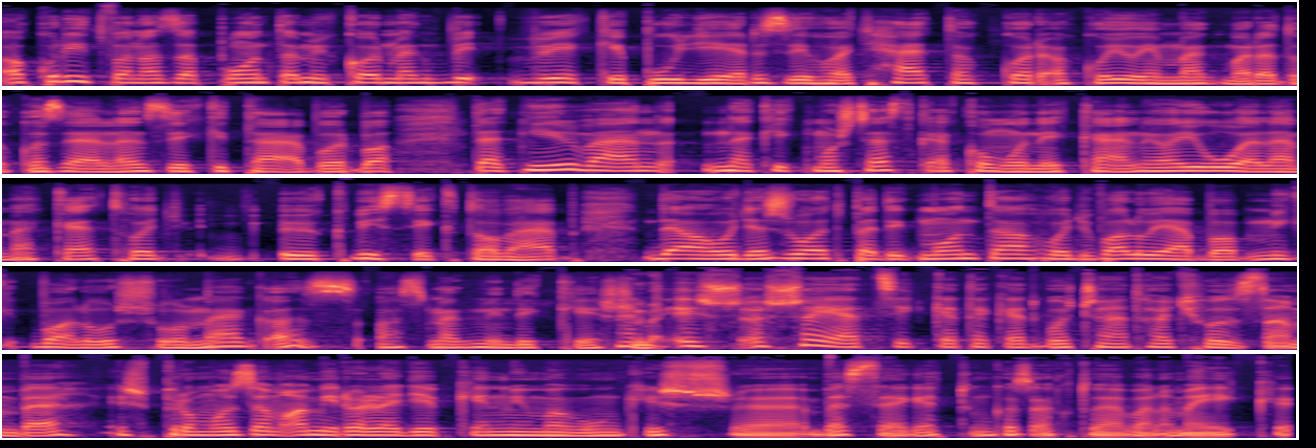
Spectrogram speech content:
akkor itt van az a pont, amikor meg végképp úgy érzi, hogy hát akkor, akkor jó, én megmaradok az ellenzéki táborba. Tehát nyilván nekik most ezt kell kommunikálni, a jó elemeket, hogy ők viszik tovább. De ahogy a Zsolt pedig mondta, hogy valójában mi valósul meg, az, az meg mindig később. Hát, és a saját cikketeket, bocsánat, hagy hozzam be, és promozom, amiről egyébként mi magunk is beszélgettünk beszélgettünk az aktuál valamelyik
